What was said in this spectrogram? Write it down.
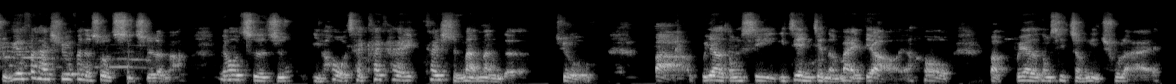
九月份还是十月份的时候辞职了嘛。然后辞了职以后，我才开开开始慢慢的就把不要的东西一件一件的卖掉，然后把不要的东西整理出来，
